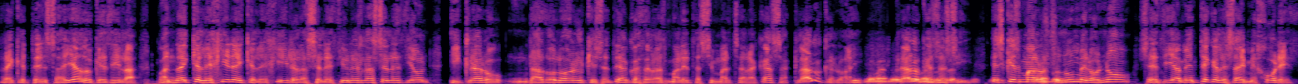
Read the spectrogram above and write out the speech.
requete ensayado, que decir, cuando hay que elegir hay que elegir, la selección es la selección. Y claro, da dolor el que se tenga que hacer las maletas sin marchar a casa, claro que lo hay, claro que es así. Es que es malo su número, no, sencillamente que les hay mejores.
